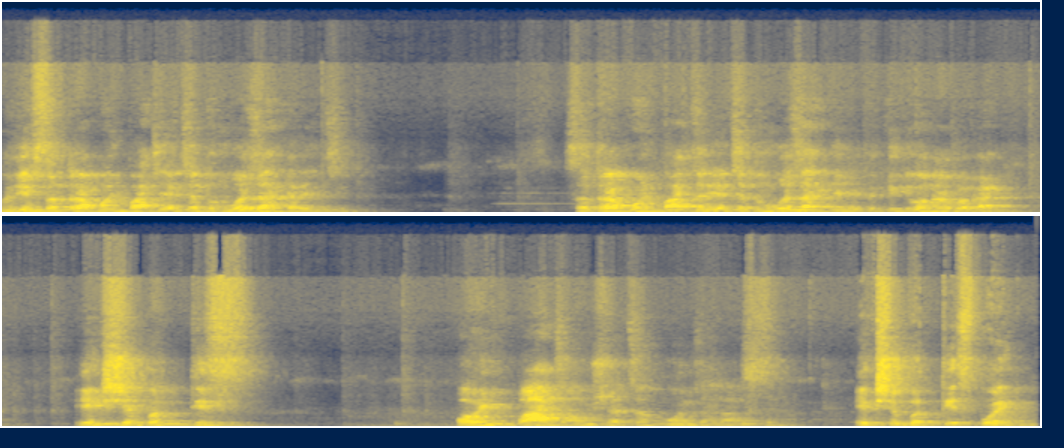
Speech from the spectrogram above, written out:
म्हणजे सतरा पॉईंट पाच याच्यातून वजा करायचे. सतरा पॉईंट पाच जर याच्यातून वजा केले तर किती होणार बघा? एकशे बत्तीस पॉईंट पाच अंशाचा कोण झाला असेल. एकशे बत्तीस पॉईंट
